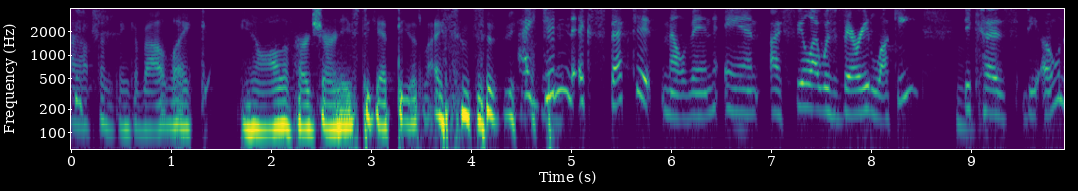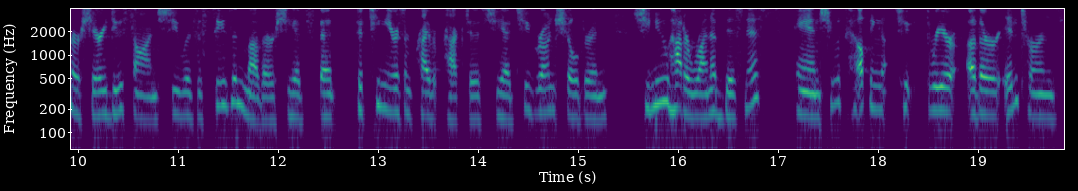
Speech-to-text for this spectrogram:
i often think about like you know, all of her journeys to get these licenses. I didn't expect it, Melvin. And I feel I was very lucky hmm. because the owner, Sherry Duson, she was a seasoned mother. She had spent 15 years in private practice. She had two grown children. She knew how to run a business and she was helping two, three or other interns,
